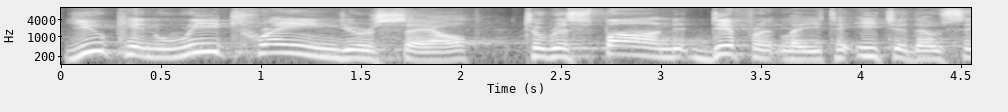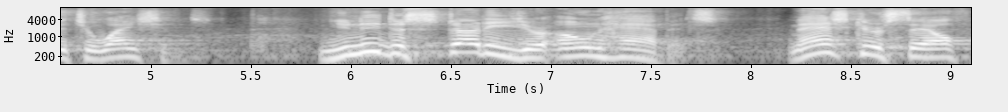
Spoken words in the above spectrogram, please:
you can retrain yourself to respond differently to each of those situations. You need to study your own habits and ask yourself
